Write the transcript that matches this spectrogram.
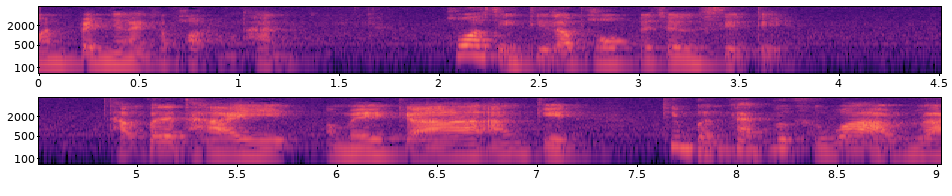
มันเป็นยังไงกับพอร์ตของท่าน เพราะสิ่งที่เราพบในเชิงสถิติ ทั้งประเทศไทย อเมริกา อังกฤษ ที่เหมือนกันก็คือว่าเวลา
